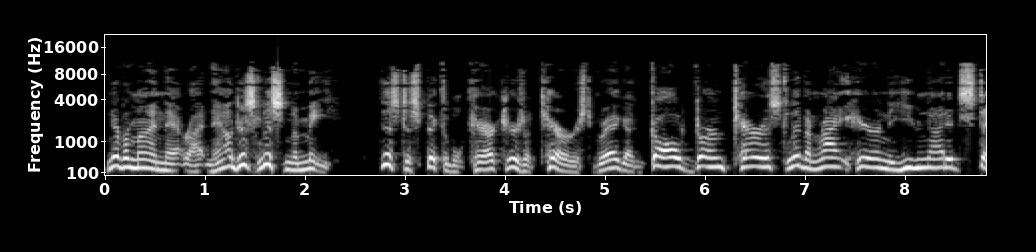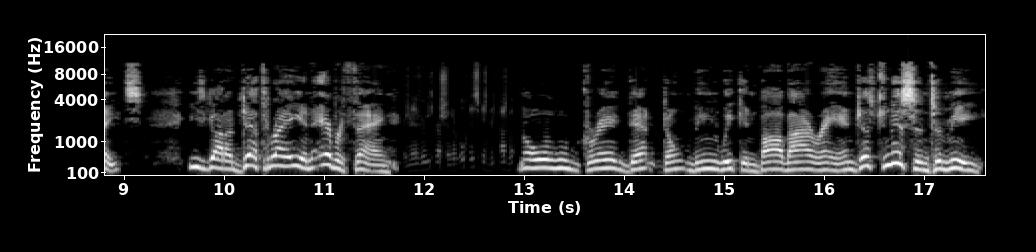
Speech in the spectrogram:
Never mind that right now, just listen to me. This despicable character is a terrorist, Greg, a gall darn terrorist living right here in the United States. He's got a death ray and everything. No, Greg, that don't mean we can bob Iran. Just listen to me.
